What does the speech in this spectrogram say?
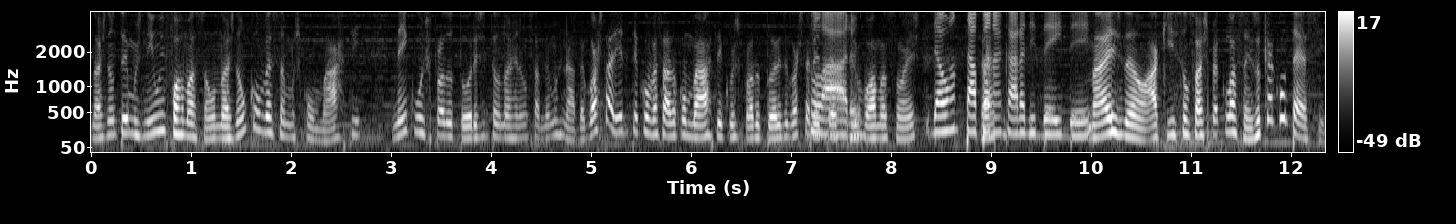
Nós não temos nenhuma informação, nós não conversamos com o Martin, nem com os produtores, então nós não sabemos nada. Eu gostaria de ter conversado com o Martin e com os produtores, eu gostaria de ter essas Claro. informações. Dá uma tapa Certo. na cara de D&D. Mas não, aqui são só especulações. O que acontece?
